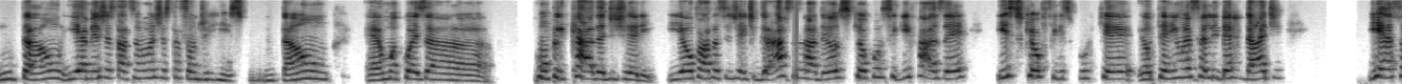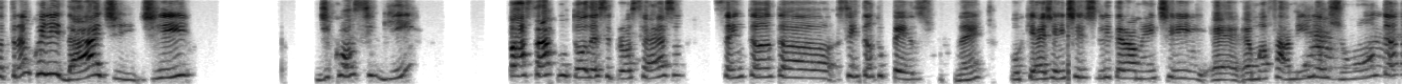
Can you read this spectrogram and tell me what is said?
então, e a minha gestação é uma gestação de risco. Então, é uma coisa complicada de gerir. E eu falava assim, gente, graças a Deus que eu consegui fazer isso que eu fiz, porque eu tenho essa liberdade e essa tranquilidade de, de conseguir passar por todo esse processo sem, tanta, sem tanto peso, né? Porque a gente literalmente é, é uma família junta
